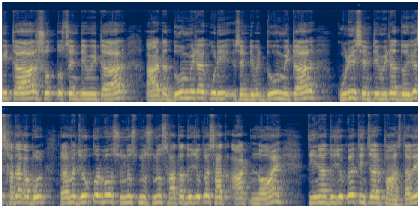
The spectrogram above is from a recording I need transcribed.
মিটার সত্তর সেন্টিমিটার আর একটা দু মিটার কুড়ি সেন্টিমিটার, দু মিটার কুড়ি সেন্টিমিটার দৈর্ঘ্যে সাদা কাপড়। তাহলে আমরা যোগ করব শূন্য শূন্য শূন্য, সাত আর দুই যোগ করে সাত, আট, নয়, তিন আর দুই যোগ করে তিন, চার, পাঁচ। তাহলে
